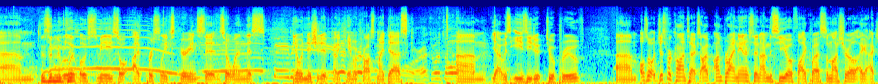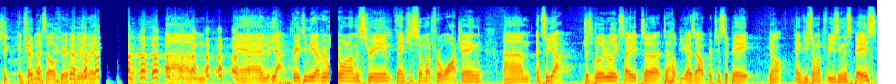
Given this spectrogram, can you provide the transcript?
Um, There's a new really clip. close to me, so I've personally experienced it. And so when this you know initiative kind of came across my desk, um, yeah, it was easy to, to approve. Um, also, just for context, I'm, I'm Brian Anderson. I'm the CEO of FlyQuest. I'm not sure I actually introduced myself here at the beginning. Um, and yeah, great to meet everyone on the stream. Thank you so much for watching. Um, and so yeah, just really, really excited to, to help you guys out, participate. You know, thank you so much for using the space.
